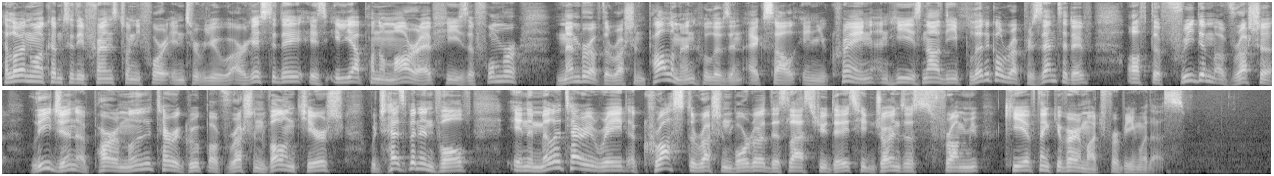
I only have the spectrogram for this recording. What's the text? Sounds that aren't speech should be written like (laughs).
Hello and welcome to the France 24 interview. Our guest today is Ilya Ponomarev. He is a former member of the Russian parliament who lives in exile in Ukraine, and he is now the political representative of the Freedom of Russia Legion, a paramilitary group of Russian volunteers which has been involved in a military raid across the Russian border this last few days. He joins us from Kiev. Thank you very much for being with us.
